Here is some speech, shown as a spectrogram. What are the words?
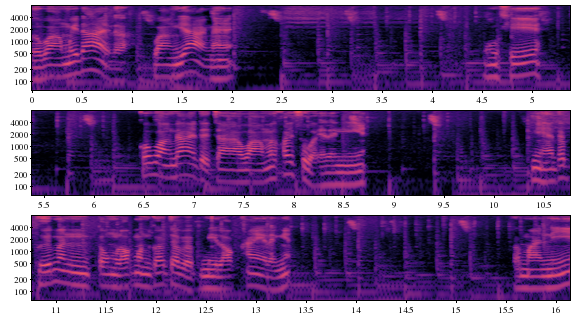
อวางไม่ได้เหรอ วางยากนะฮะ โอเค ก็วางได้แต่จะวางไม่ค่อยสวยอะไรอย่างงี้ นี่ฮะถ้าพื้นมันตรงล็อกมันก็จะแบบมีล็อกให้อะไรเงี้ย ประมาณนี้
